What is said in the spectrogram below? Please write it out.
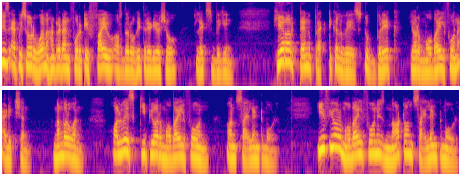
is episode 145 of the Rohit Radio Show. Let's begin. Here are 10 practical ways to break your mobile phone addiction. Number 1. Always keep your mobile phone on silent mode. If your mobile phone is not on silent mode,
